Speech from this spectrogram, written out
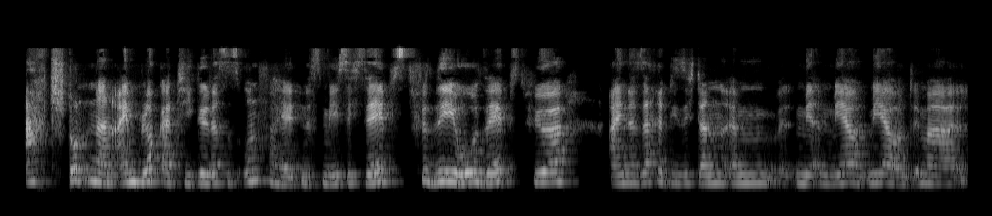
acht Stunden an einem Blogartikel, das ist unverhältnismäßig, selbst für SEO, selbst für eine Sache, die sich dann ähm, mehr, mehr und mehr und immer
